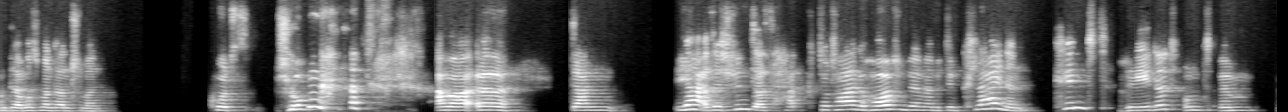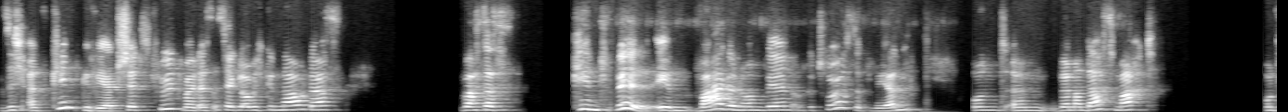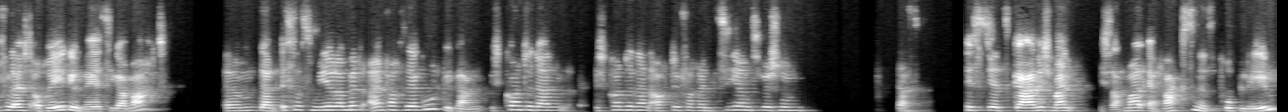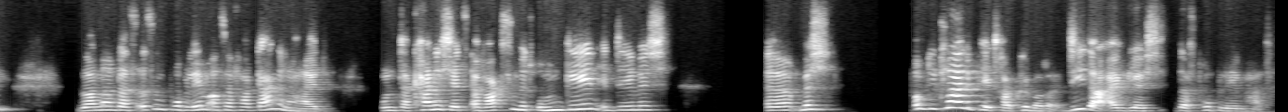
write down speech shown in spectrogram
Und da muss man dann schon mal kurz schlucken. Aber äh, dann, ja, also ich finde, das hat total geholfen, wenn man mit dem kleinen Kind redet und ähm, sich als Kind gewertschätzt fühlt, weil das ist ja, glaube ich, genau das, was das Kind will, eben wahrgenommen werden und getröstet werden. Und ähm, wenn man das macht und vielleicht auch regelmäßiger macht, dann ist es mir damit einfach sehr gut gegangen. Ich konnte dann, ich konnte dann auch differenzieren zwischen, das ist jetzt gar nicht mein, ich sag mal, erwachsenes Problem, sondern das ist ein Problem aus der Vergangenheit. Und da kann ich jetzt erwachsen mit umgehen, indem ich äh, mich um die kleine Petra kümmere, die da eigentlich das Problem hat.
